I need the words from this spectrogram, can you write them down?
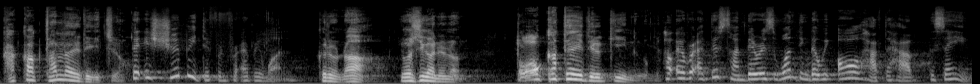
각각 달라야 되겠죠. That it should be different for everyone. 그러나 이 시간에는 똑같아야 될 게 있는 겁니다. However, at this time, there is one thing that we all have to have the same.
